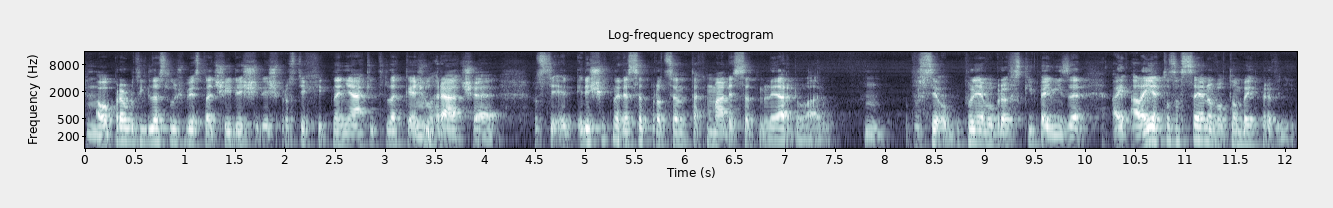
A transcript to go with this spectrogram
Hmm. A opravdu tyhle službě stačí, když, když prostě chytne nějaký tyhle casual hmm. hráče, prostě i když chytne 10%, tak má 10 miliard dolarů. Hmm. Prostě úplně obrovský peníze, ale je to zase jen o tom být první.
